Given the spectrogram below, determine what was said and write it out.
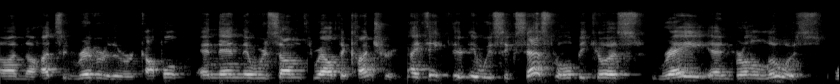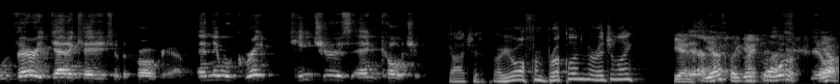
On the Hudson River, there were a couple, and then there were some throughout the country. I think it was successful because Ray and Brother Lewis were very dedicated to the program, and they were great teachers and coaches. Gotcha. Are you all from Brooklyn originally? Yes. Yes, I guess we were. Yeah.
